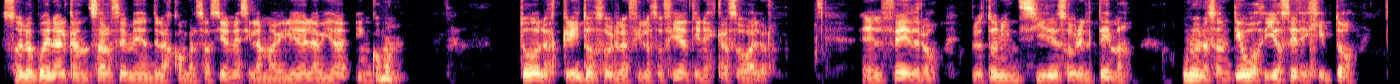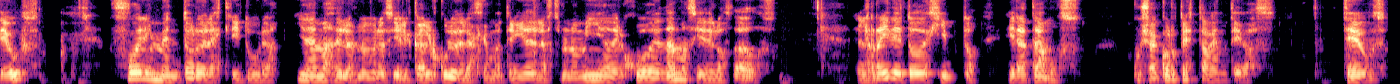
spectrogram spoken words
solo pueden alcanzarse mediante las conversaciones y la amabilidad de la vida en común. Todo lo escrito sobre la filosofía tiene escaso valor. En el Fedro, Platón incide sobre el tema. Uno de los antiguos dioses de Egipto, Zeus, fue el inventor de la escritura, y además de los números y el cálculo, de la geometría, de la astronomía, del juego de damas y de los dados. El rey de todo Egipto era Tamus, cuya corte estaba en Tebas. Zeus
